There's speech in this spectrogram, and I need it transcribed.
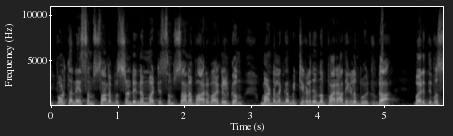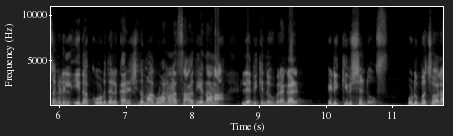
ഇപ്പോൾ തന്നെ സംസ്ഥാന പ്രസിഡന്റിനും മറ്റ് സംസ്ഥാന ഭാരവാഹികൾക്കും മണ്ഡലം കമ്മിറ്റികളിൽ നിന്നും പരാതികളും പോയിട്ടുണ്ട്. വരും ദിവസങ്ങളിൽ ഇത് കൂടുതൽ കലുഷിതമാകുവാനാണ് സാധ്യതയെന്നാണ് ലഭിക്കുന്ന വിവരങ്ങൾ. ഇടുക്കി വിഷൻ ഡോസ് ഉടുമ്പച്ചോല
